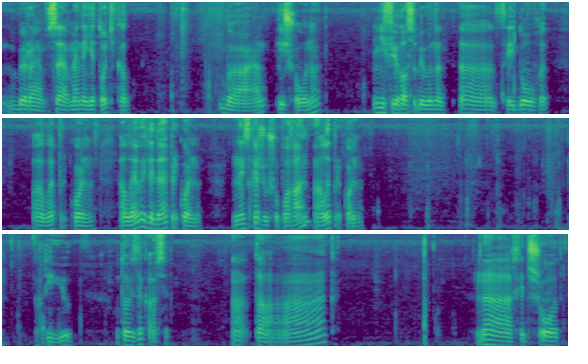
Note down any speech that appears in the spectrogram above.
Берем. Все, в мене є тотікал. Бам. І що вона? Ніфіга собі вона а, цей довга. Але прикольно. Але виглядає прикольно. Не скажу, що погано, але прикольно. Ух ти ю. Ото і закався. А, так. На, хедшот.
